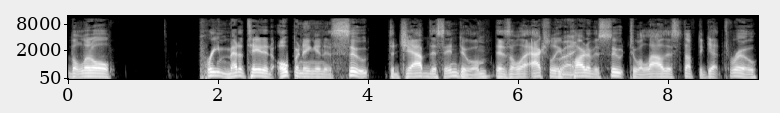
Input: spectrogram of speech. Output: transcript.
the little premeditated opening in his suit to jab this into him. There's a, actually Right. part of his suit to allow this stuff to get through.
